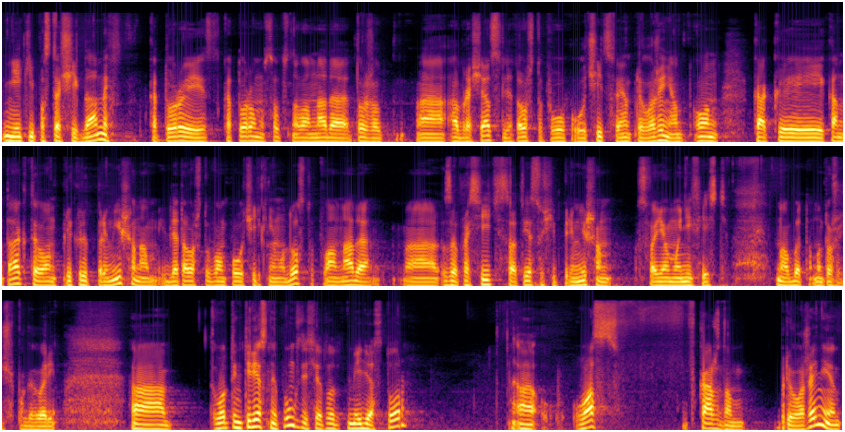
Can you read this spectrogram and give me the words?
некий поставщик данных, который, к которому, собственно, вам надо тоже э, обращаться для того, чтобы его получить в своем приложении. Он, он, как и контакты, он прикрыт пермишеном, и для того, чтобы вам получить к нему доступ, вам надо э, запросить соответствующий пермишен в своем манифесте. Но об этом мы тоже еще поговорим. А, вот интересный пункт здесь, это вот Media. А, у вас в каждом приложении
